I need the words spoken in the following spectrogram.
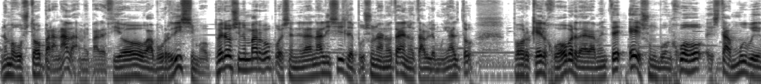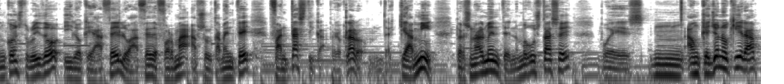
no me gustó para nada, me pareció aburridísimo. Pero, sin embargo, pues en el análisis le puse una nota de notable muy alto, porque el juego verdaderamente es un buen juego, está muy bien construido y lo que hace, lo hace de forma absolutamente fantástica. Pero claro, que a mí personalmente no me gustase, pues, mmm, aunque yo no quiera,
